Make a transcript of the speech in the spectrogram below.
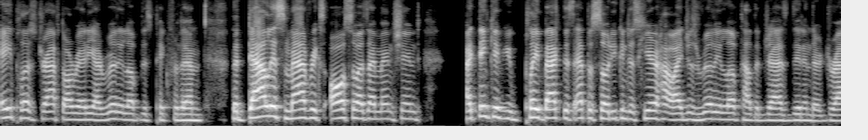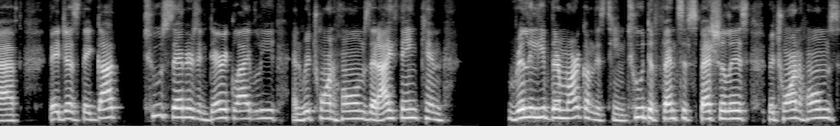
A plus draft already. I really love this pick for them. The Dallas Mavericks, also, as I mentioned, I think if you play back this episode, you can just hear how I just really loved how the Jazz did in their draft. They just they got two centers in Derek Lively and Richaun Holmes that I think can really leave their mark on this team. Two defensive specialists. Richaun Holmes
